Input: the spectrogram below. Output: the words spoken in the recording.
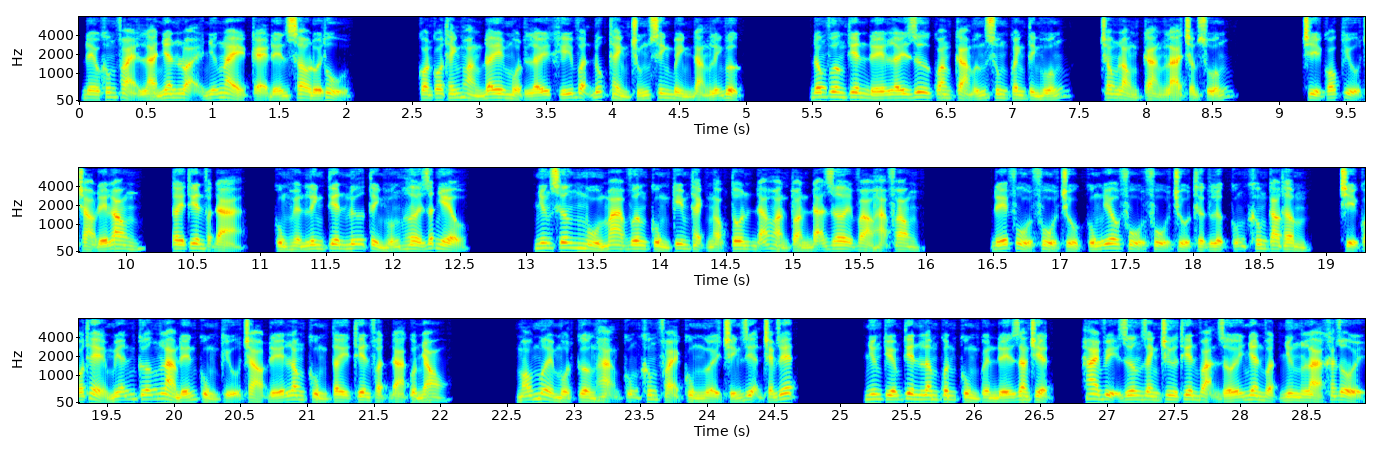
đều không phải là nhân loại những này kẻ đến sau đối thủ. Còn có thánh hoàng đây một lấy khí vận đúc thành chúng sinh bình đẳng lĩnh vực. Đông vương tiên đế lấy dư quan cảm ứng xung quanh tình huống, trong lòng càng là trầm xuống. Chỉ có cựu trào đế long, tây thiên phật đà, cùng huyền linh tiên nữ tình huống hơi rất nhiều. Nhưng sương mù ma vương cùng kim thạch ngọc tôn đã hoàn toàn đã rơi vào hạ phong. Đế phủ phủ chủ cùng yêu phủ phủ chủ thực lực cũng không cao thầm chỉ có thể miễn cưỡng làm đến cùng cựu trào đế long cùng tây thiên phật đà của nhau. Máu mười một cường hạng cũng không phải cùng người chính diện chém giết nhưng kiếm tiên lâm quân cùng quyền đế giang triệt, hai vị dương danh chư thiên vạn giới nhân vật nhưng là khác rồi.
